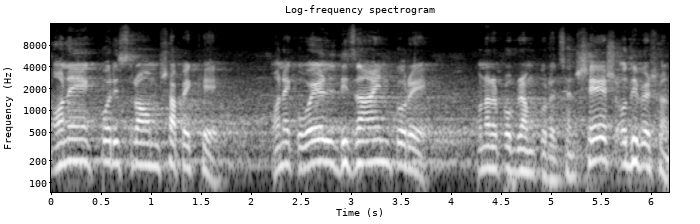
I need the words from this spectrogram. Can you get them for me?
অনেক পরিশ্রম সাপেক্ষে। অনেক ওয়েল ডিজাইন করে ওনারা প্রোগ্রাম করেছেন। শেষ অধিবেশন।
